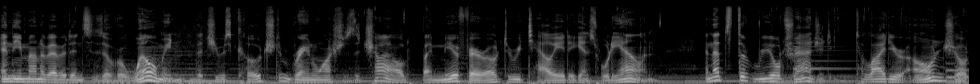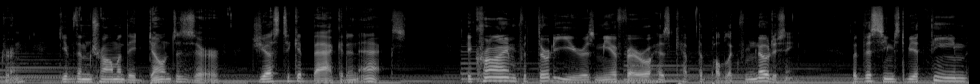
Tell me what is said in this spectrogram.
and the amount of evidence is overwhelming that she was coached and brainwashed as a child by Mia Farrow to retaliate against Woody Allen, And that's the real tragedy to lie to your own children, give them trauma they don't deserve, just to get back at an ex. A crime for 30 years Mia Farrow has kept the public from noticing. But this seems to be a theme,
